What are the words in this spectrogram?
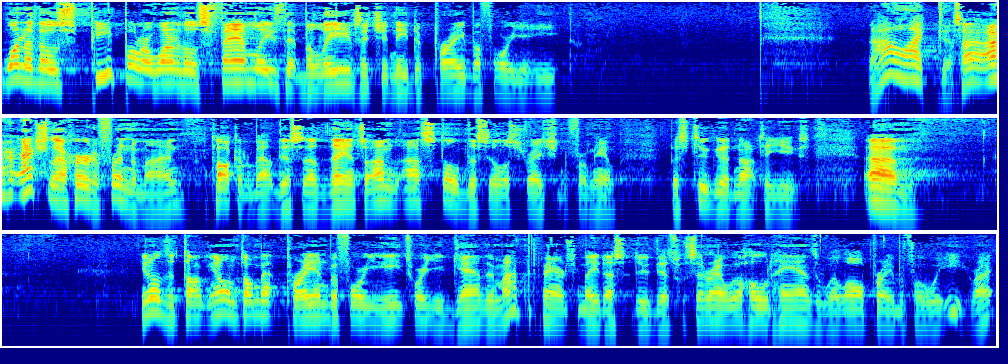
one of those people or one of those families that believes that you need to pray before you eat? Now, I like this. I, I, actually, I heard a friend of mine talking about this the other day, and so I'm, i stole this illustration from him, but it's too good not to use. Um, you know the talk. You know I'm talking about praying before you eat. Where you gather. My parents made us do this. We'll sit around, we'll hold hands, and we'll all pray before we eat. Right?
